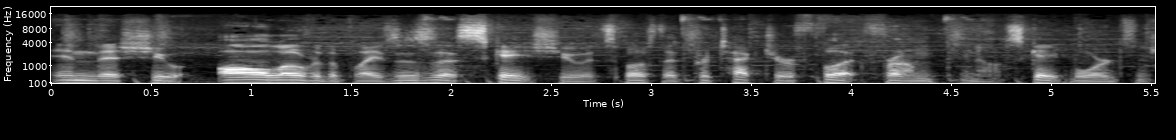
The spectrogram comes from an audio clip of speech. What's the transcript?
in this shoe all over the place. This is a skate shoe. It's supposed to protect your foot from, you know, skateboards and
